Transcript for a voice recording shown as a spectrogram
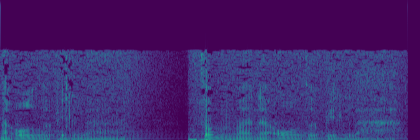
Na'udzubillah. Thumma na'udzubillah.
